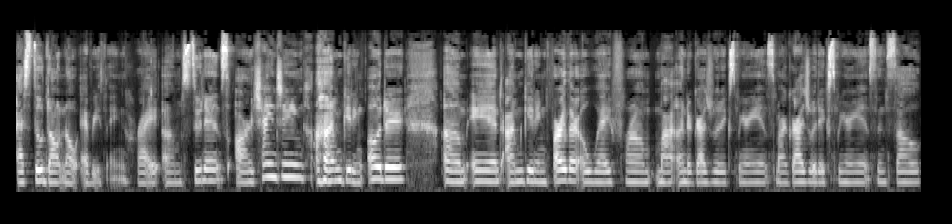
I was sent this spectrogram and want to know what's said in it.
I still don't know everything, right? Um, students are changing. I'm getting older, um, and I'm getting further away from my undergraduate experience, my graduate experience. And so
